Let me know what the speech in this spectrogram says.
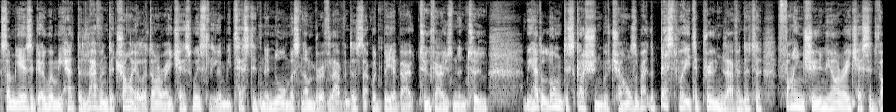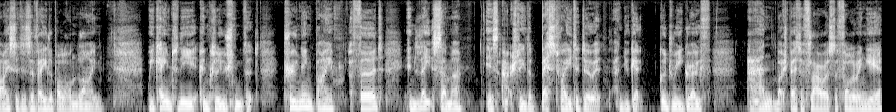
Some years ago, when we had the lavender trial at RHS Wisley, when we tested an enormous number of lavenders, that would be about 2002, we had a long discussion with Charles about the best way to prune lavender to fine tune the RHS advice that is available online. We came to the conclusion that pruning by a third in late summer is actually the best way to do it, and you get good regrowth and much better flowers the following year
